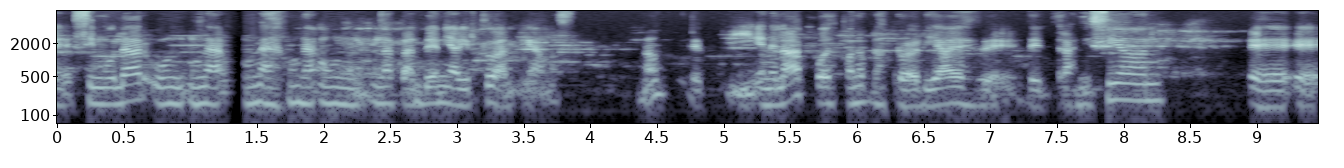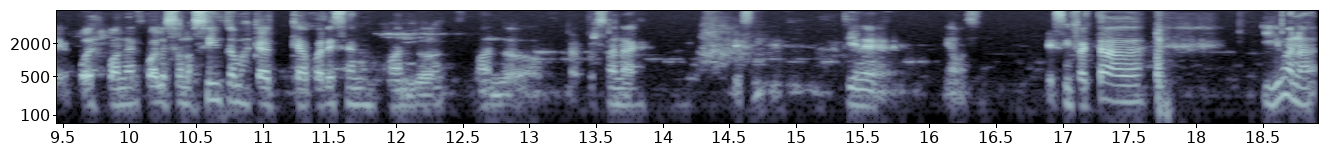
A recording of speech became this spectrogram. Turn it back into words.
eh, simular un, una, una, una, una, pandemia virtual, digamos. ¿no? Y en el app puedes poner las probabilidades de, de transmisión, eh, eh, puedes poner cuáles son los síntomas que, que, aparecen cuando, cuando la persona es, tiene, digamos, es infectada. Y bueno,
